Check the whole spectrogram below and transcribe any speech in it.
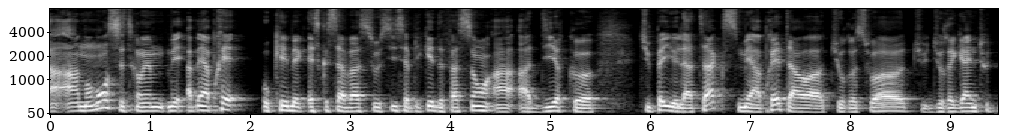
à un moment, c'est quand même. Mais, mais après, au Québec, est-ce que ça va aussi s'appliquer de façon à, à dire que tu payes la taxe, mais après, tu reçois, tu, tu, regagnes toutes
